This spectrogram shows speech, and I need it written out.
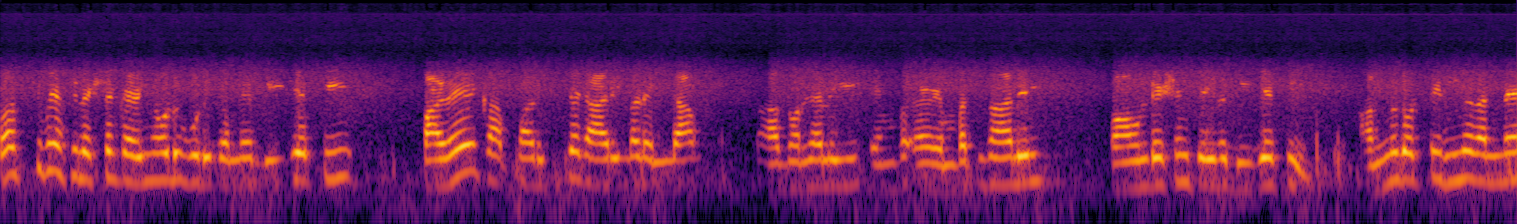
ഫസ്റ്റ് ഫേസ് ഇലക്ഷൻ കഴിഞ്ഞോടുകൂടി തന്നെ ബി ജെ പി പഴയ പഠിച്ച കാര്യങ്ങളെല്ലാം എന്ന് പറഞ്ഞാൽ ഈ എൺപത്തിനാലിൽ ഫൗണ്ടേഷൻ ചെയ്ത ബി ജെ പി അന്ന് തൊട്ട് ഇന്ന് തന്നെ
